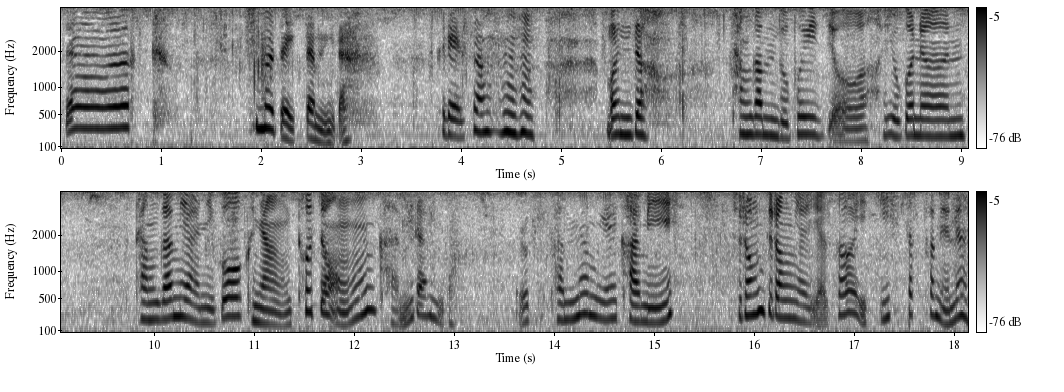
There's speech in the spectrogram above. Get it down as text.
쫙 심어져 있답니다. 그래서 먼저 단감도 보이죠. 요거는 단감이 아니고 그냥 토종 감이랍니다. 이렇게 감나무에 감이 주렁주렁 열려서 익기 시작하면은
